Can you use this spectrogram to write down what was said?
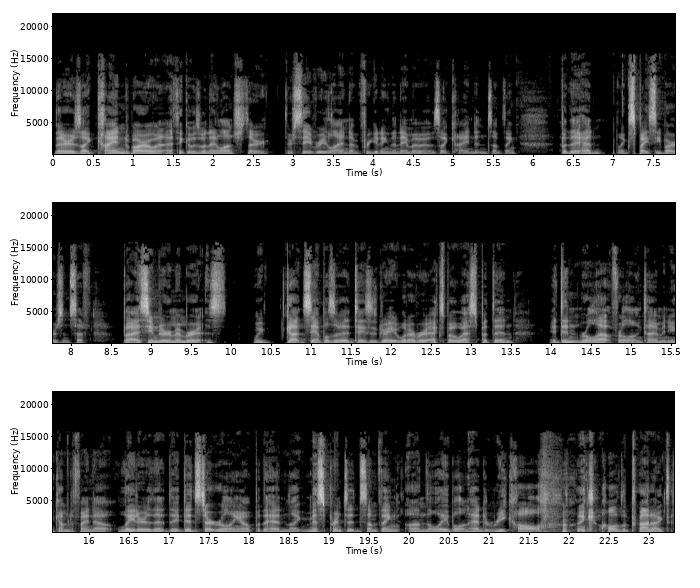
There's like Kind Bar. I think it was when they launched their their savory line. I'm forgetting the name of it. It was like Kind and something, but they had like spicy bars and stuff. But I seem to remember as we got samples of it. it tasted great, whatever Expo West. But then it didn't roll out for a long time, and you come to find out later that they did start rolling out, but they had like misprinted something on the label and had to recall like all the product,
